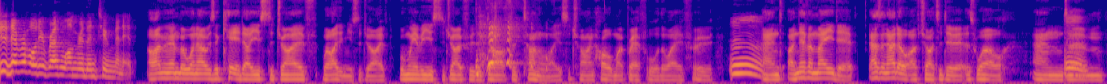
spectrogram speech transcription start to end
that way. you should never hold your breath longer than two minutes. I remember when I was a kid, I used to drive. Well, I didn't used to drive. When we ever used to drive through the Dartford Tunnel, I used to try and hold my breath all the way through, mm. and I never made it. As an adult, I've tried to do it as well, and mm. um,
